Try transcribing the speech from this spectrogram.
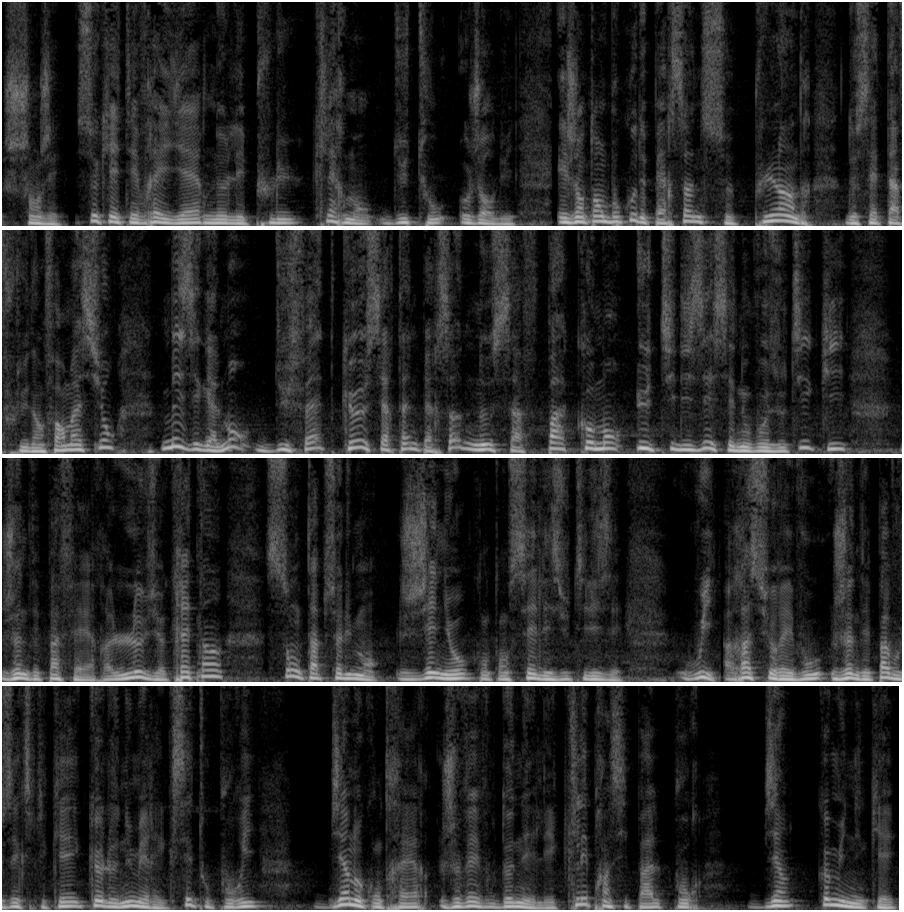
changé. Ce qui était vrai hier ne l'est plus clairement du tout aujourd'hui. Et j'entends beaucoup de personnes se plaindre de cet afflux d'informations, mais également du fait que certaines personnes ne savent pas comment utiliser ces nouveaux outils qui, je ne vais pas faire le vieux crétin, sont absolument géniaux quand on sait les utiliser. Oui, rassurez-vous, je ne vais pas vous expliquer que le numérique c'est tout pourri. Bien au contraire, je vais vous donner les clés principales pour bien communiquer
